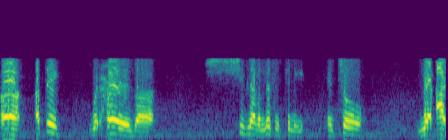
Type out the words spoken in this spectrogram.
Uh, I think with her is uh, she's never listened to me until what I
